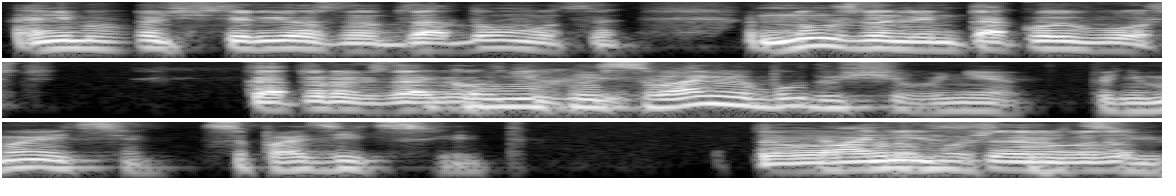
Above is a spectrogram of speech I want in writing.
они будут очень серьезно задумываться, нужно ли им такой вождь, которых завел... у них и с вами будущего нет, понимаете, с оппозицией. Да они, прийти,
